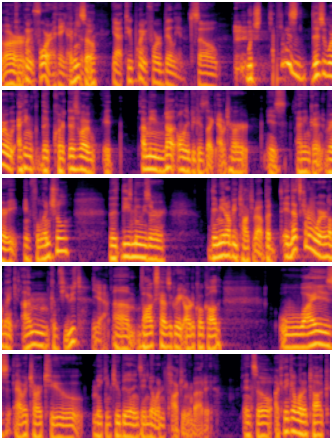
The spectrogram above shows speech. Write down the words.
or point four. I think. Actually. think so. Yeah, two point four billion. So which I think is this is where we- I think the this is why it. I mean, not only because like Avatar is I think a very influential. The, these movies are they may not be talked about, but and that's kind of where I'm like I'm confused. yeah, Um, Vox has a great article called "Why is Avatar two making two billions and no one talking about it?" And so I think I want to talk.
